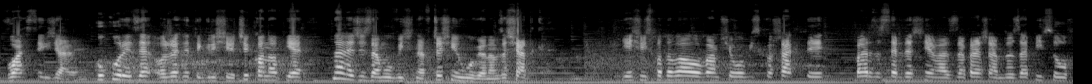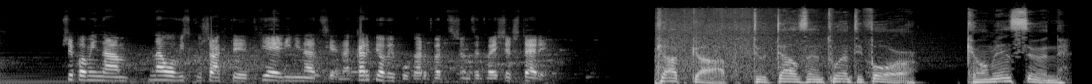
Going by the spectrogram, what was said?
własnych ziaren. Kukurydzę, orzechy tygrysie czy konopie należy zamówić na wcześniej umówioną zasiadkę. Jeśli spodobało Wam się łowisko szachty, bardzo serdecznie Was zapraszam do zapisów. Przypominam, na łowisku szachty dwie eliminacje na Karpiowy Puchar 2024. Cup Cup 2024. Coming soon.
